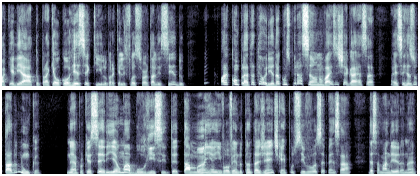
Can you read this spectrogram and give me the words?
aquele ato para que ocorresse aquilo, para que ele fosse fortalecido, é uma completa teoria da conspiração. Não vai se chegar a, essa, a esse resultado nunca né? Porque seria uma burrice de tamanha envolvendo tanta gente que é impossível você pensar dessa maneira, né?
